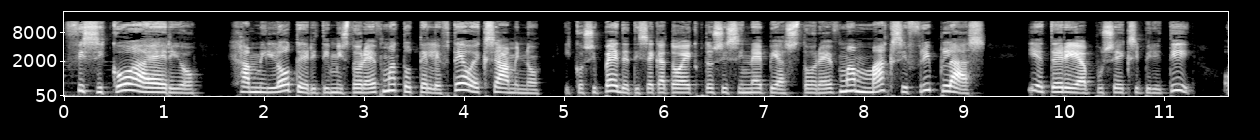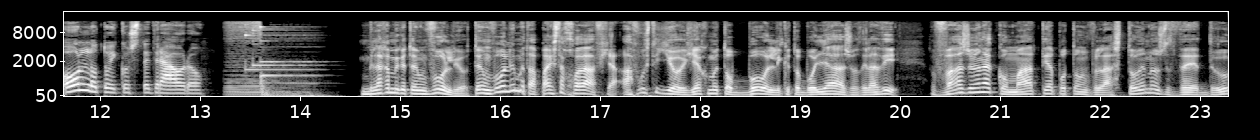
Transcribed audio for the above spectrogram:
Φυσικό αέριο. Χαμηλότερη τιμή στο ρεύμα το τελευταίο εξάμεινο. 25% έκπτωση συνέπειας στο ρεύμα Maxi Free Plus η εταιρεία που σε εξυπηρετεί όλο το 24ωρο. Μιλάγαμε για το εμβόλιο. Το εμβόλιο μεταπάει στα χωράφια. Αφού στη γεωργία έχουμε τον μπόλι και τον μπολιάζο, δηλαδή βάζω ένα κομμάτι από τον βλαστό ενός δέντρου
